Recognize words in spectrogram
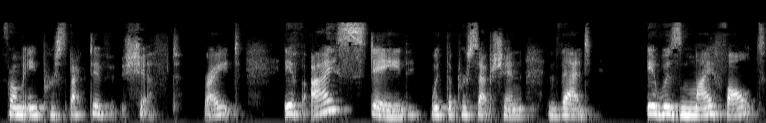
from a perspective shift, right? If I stayed with the perception that it was my fault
